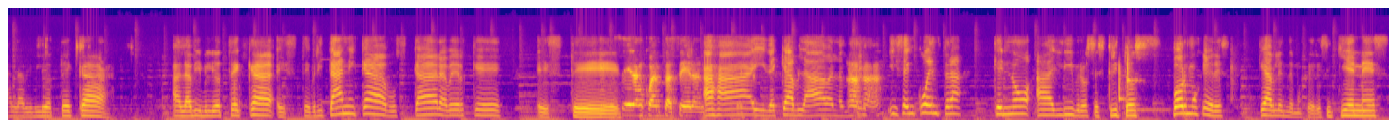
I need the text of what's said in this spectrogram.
a la biblioteca a la biblioteca este, británica a buscar, a ver qué, este... eran? ¿Cuántas eran? Ajá, y de qué hablaban las mujeres. Y se encuentra que no hay libros escritos por mujeres que hablen de mujeres y quienes,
